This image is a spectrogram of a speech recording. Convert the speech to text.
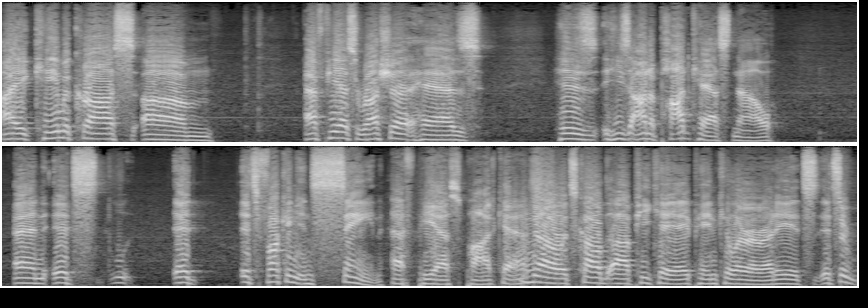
I came across um, FPS Russia has his he's on a podcast now, and it's it it's fucking insane. FPS podcast. No, it's called uh, PKA Painkiller already. It's it's a,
